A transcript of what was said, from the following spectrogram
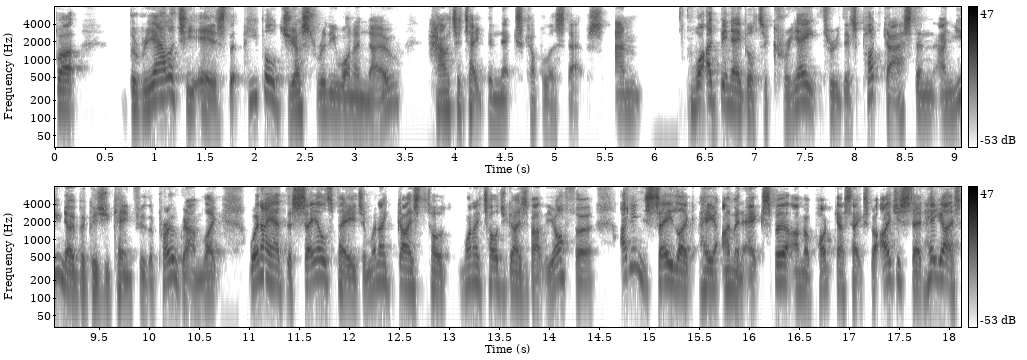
But the reality is that people just really want to know how to take the next couple of steps. And what I've been able to create through this podcast, and and you know because you came through the program, like when I had the sales page and when I guys told when I told you guys about the offer, I didn't say like, hey, I'm an expert, I'm a podcast expert. I just said, hey guys,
